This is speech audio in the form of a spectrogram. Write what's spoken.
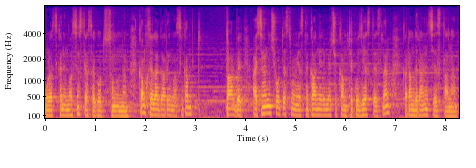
մուրացկանի մասին ստեղծագործություն ունեմ, կամ խելագարի մասին, կամ տարբեր, այսինքն ինչ որ տեսնում եմ ես նկարների մեջ կամ թեկուզ ես տեսնեմ, կարամ դրանից ես ստանամ։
